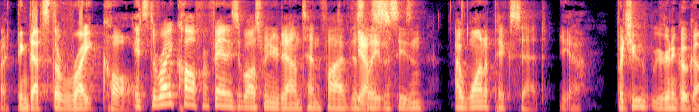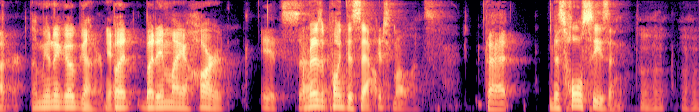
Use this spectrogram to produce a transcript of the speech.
I think that's the right call. It's the right call for fantasy boss when you're down 10-5 this Yes. late in the season. I want to pick Ced. yeah, but you you're going to go Gunnar. I'm going to go Gunnar, but but in my heart, it's uh, I'm going to point this out it's Mullins. that this whole season, Mm-hmm,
